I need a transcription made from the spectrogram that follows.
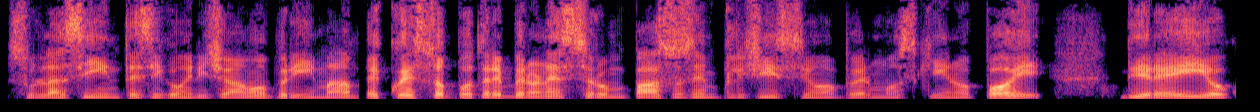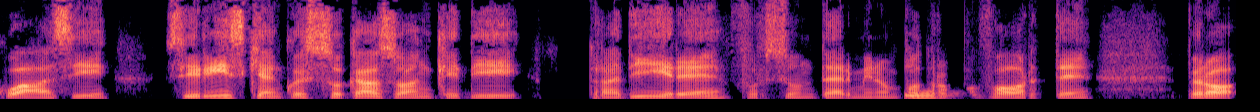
sulla, sintesi, come dicevamo prima, e questo potrebbe non essere un passo semplicissimo per Moschino. Poi direi io quasi, si rischia in questo caso anche di tradire, forse un termine un po' troppo forte, però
